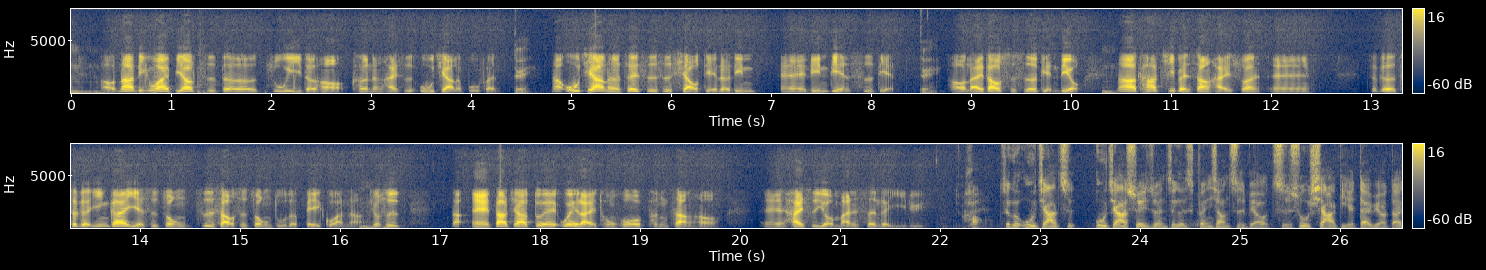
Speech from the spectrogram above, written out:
嗯，好，那另外比较值得注意的哈，可能还是物价的部分，对，那物价呢，这次是小跌了零，诶，零点四点，对，好，来到四十二点六，那它基本上还算，诶，这个这个应该也是中，至少是中度的悲观啊，就是大，诶，大家对未来通货膨胀哈，诶，还是有蛮深的疑虑。好，这个物价指物价水准这个分项指标指数下跌，代表大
